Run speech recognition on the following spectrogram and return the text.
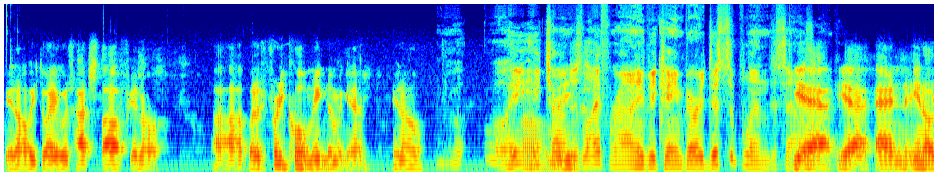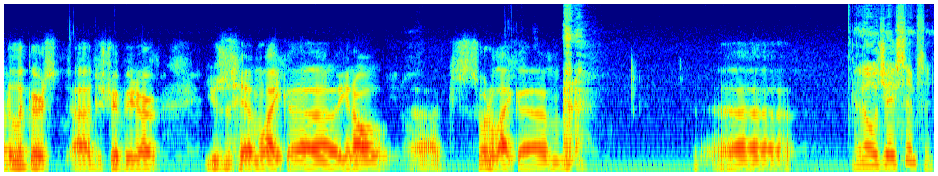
you know, he thought he was hot stuff, you know. Uh, but it's pretty cool meeting him again. You know. Well, he, he Um, turned he's- his life around. He became very disciplined. Yeah, like. yeah, and you know the liquor uh, distributor uses him like a you know uh, sort of like um uh And O.J. Simpson.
